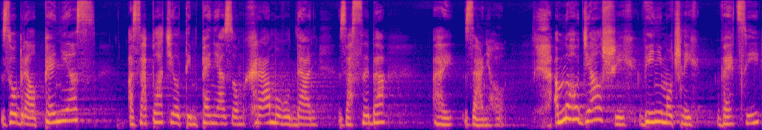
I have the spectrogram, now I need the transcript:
zobral peniaz a zaplatil tým peniazom chrámovú daň za seba aj za ňo. A mnoho ďalších výnimočných vecí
